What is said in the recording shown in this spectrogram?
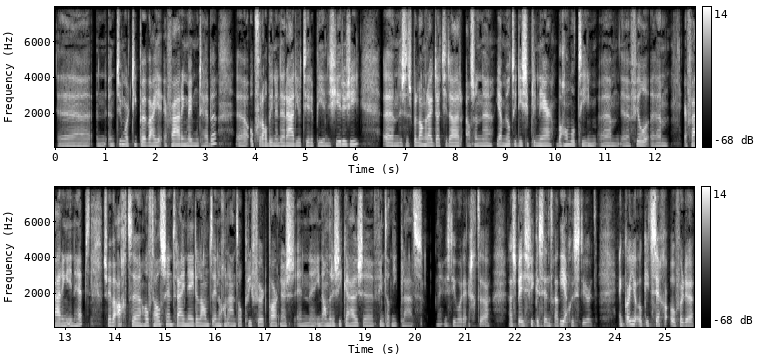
een, een tumortype waar je ervaring mee moet hebben. ook vooral binnen de radiotherapie en de chirurgie. Um, dus het is belangrijk dat je daar als een ja, multidisciplinair behandelteam veel ervaring in hebt. Dus we hebben acht hoofdhalscentra in Nederland. En nog een aantal preferred partners. En uh, in andere ziekenhuizen vindt dat niet plaats. Nee, dus die worden echt uh, naar specifieke centra ja. toegestuurd. En kan je ook iets zeggen over de,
